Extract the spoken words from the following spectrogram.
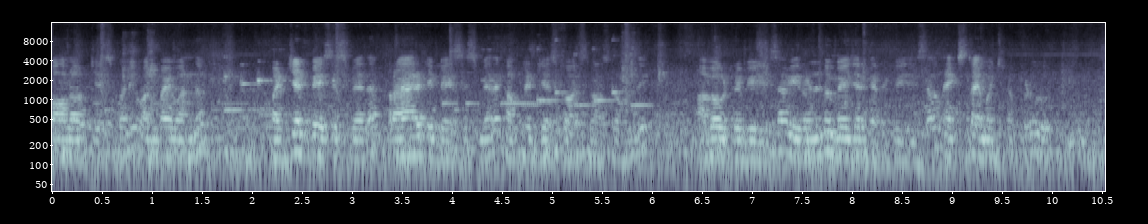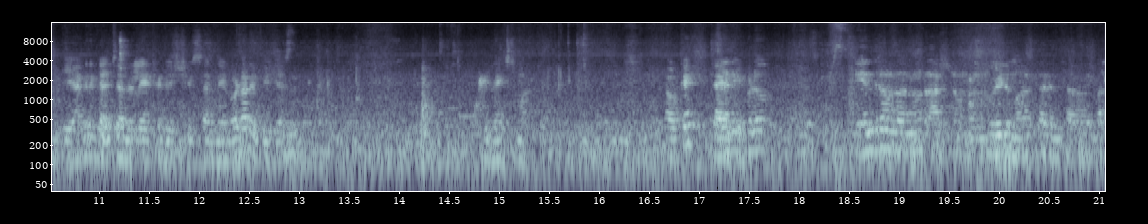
ఫాలో అప్ చేసుకొని one by one budget basis మీద ప్రయారిటీ బేసిస్ మీద కంప్లీట్ చేసుకోవాల్సిన అవసరం ఉంది. అవి ఒకటి రివ్యూ చేసాం ఈ రెండు మేజర్గా రివ్యూ చేసాం. నెక్స్ట్ టైం వచ్చినప్పుడు ఈ అగ్రికల్చర్ రిలేటెడ్ ఇష్యూస్ అన్నీ కూడా రివ్యూ చేస్తాం. నెక్స్ట్ మంత్ ఓకే ఇప్పుడు కేంద్రంలోను రాష్ట్రంలోను వీడు మాట్లాడిన తర్వాత.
